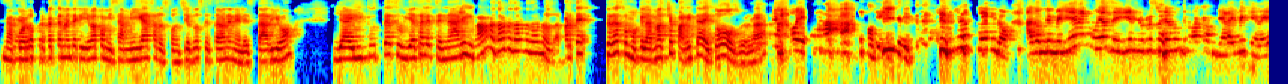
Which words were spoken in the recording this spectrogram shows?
Me acuerdo perfectamente que yo iba con mis amigas a los conciertos que estaban en el estadio y ahí tú te subías al escenario y vámonos, vámonos, vámonos, vámonos. Aparte, tú eras como que la más chaparrita de todos, ¿verdad? Oye, yo entiendo. A donde me lleven voy a seguir. Yo creo que eso ya nunca va a cambiar. Ahí me quedé.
